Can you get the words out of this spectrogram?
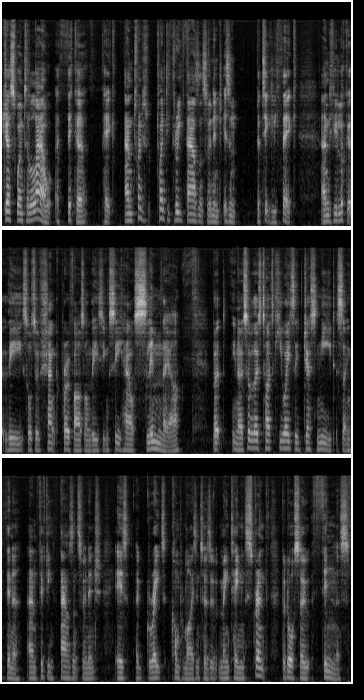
just won't allow a thicker pick. And 20, 23 thousandths of an inch isn't particularly thick. And if you look at the sort of shank profiles on these you can see how slim they are. But you know some of those tighter keyways they just need something thinner. And 15 thousandths of an inch is a great compromise in terms of maintaining strength but also thinness.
